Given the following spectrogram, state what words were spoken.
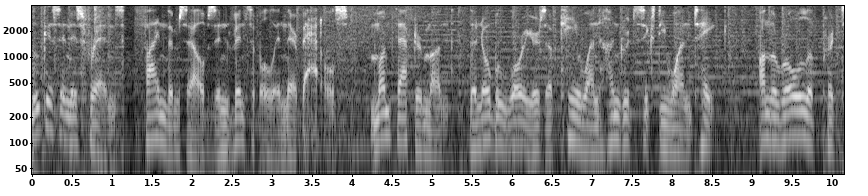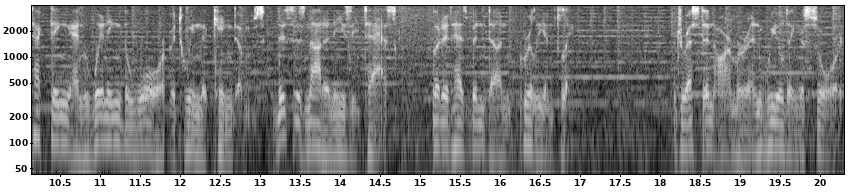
Lucas and his friends find themselves invincible in their battles. Month after month, the noble warriors of K-161 take on the role of protecting and winning the war between the kingdoms. This is not an easy task, but it has been done brilliantly. Dressed in armor and wielding a sword,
